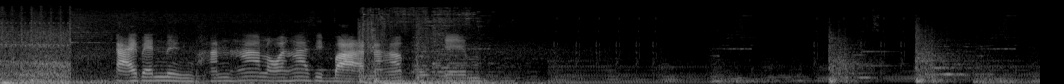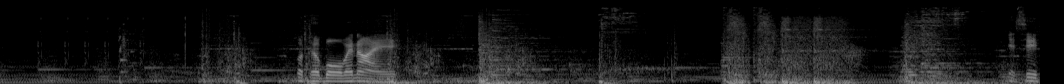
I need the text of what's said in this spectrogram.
50 กลายเป็น 1,550 บาทนะครับ เกมกดเทอร์โบไปหน่อยเจ็ดสิบ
